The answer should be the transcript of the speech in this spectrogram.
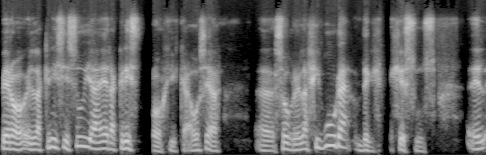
pero la crisis suya era cristológica, o sea, eh, sobre la figura de Jesús. Él,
